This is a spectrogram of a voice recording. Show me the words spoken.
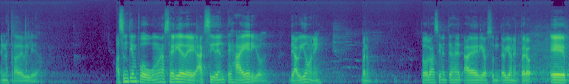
en nuestra debilidad. Hace un tiempo hubo una serie de accidentes aéreos de aviones. Bueno, todos los accidentes aéreos son de aviones, pero eh,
